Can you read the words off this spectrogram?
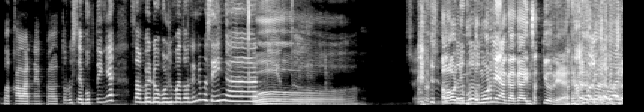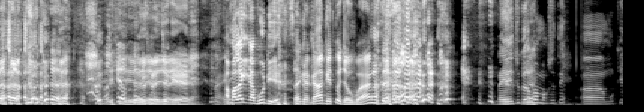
bakalan nempel terus ya buktinya sampai 25 tahun ini masih ingat Oh. gitu. Kalau nyebut umur nih agak-agak insecure ya. iya, iya, iya, iya, iya. Apalagi Kak Budi ya. saya gak kaget kok jauh banget ya. nah ini juga apa maksudnya? eh, mungkin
